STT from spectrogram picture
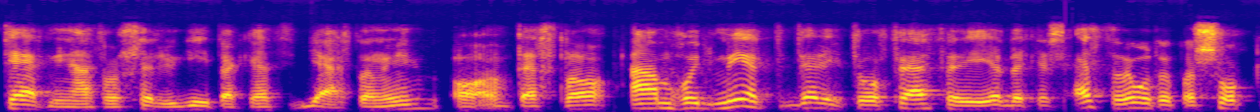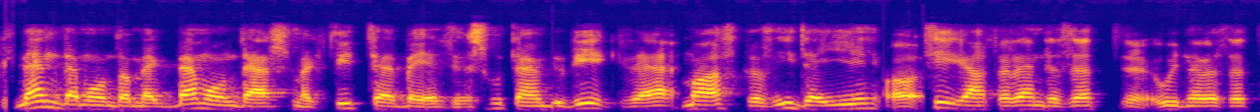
terminátorszerű gépeket gyártani a Tesla. Ám hogy miért deréktől felfelé érdekes, ezt a robotot a sok nem bemonda meg bemondás, meg Twitter bejegyzés után végre Musk az idei a cég által rendezett úgynevezett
